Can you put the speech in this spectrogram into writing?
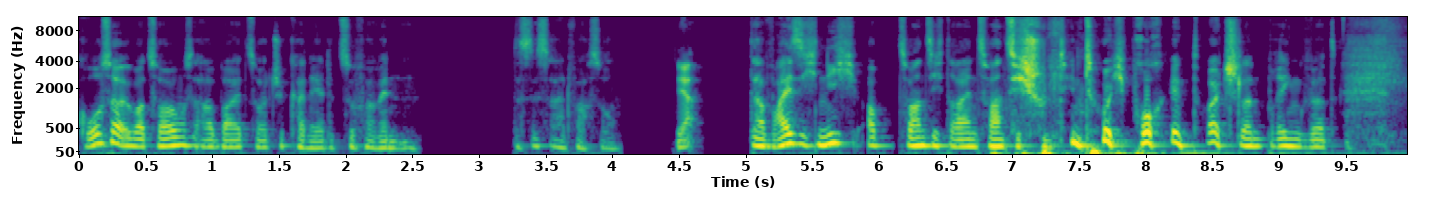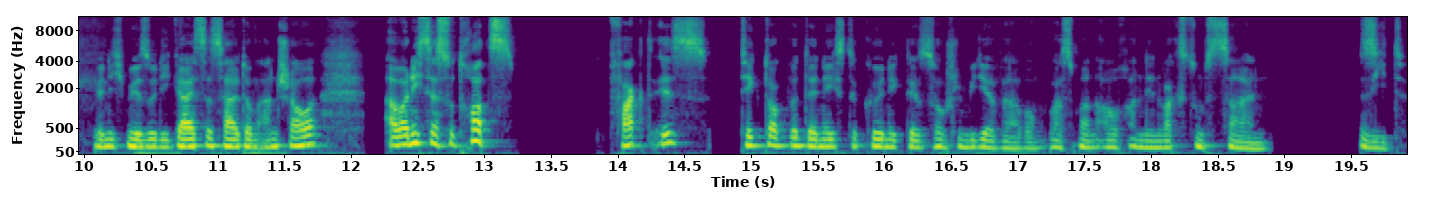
großer Überzeugungsarbeit, solche Kanäle zu verwenden. Das ist einfach so. Ja. Da weiß ich nicht, ob 2023 schon den Durchbruch in Deutschland bringen wird, wenn ich mir so die Geisteshaltung anschaue. Aber nichtsdestotrotz, Fakt ist, TikTok wird der nächste König der Social-Media-Werbung, was man auch an den Wachstumszahlen sieht.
